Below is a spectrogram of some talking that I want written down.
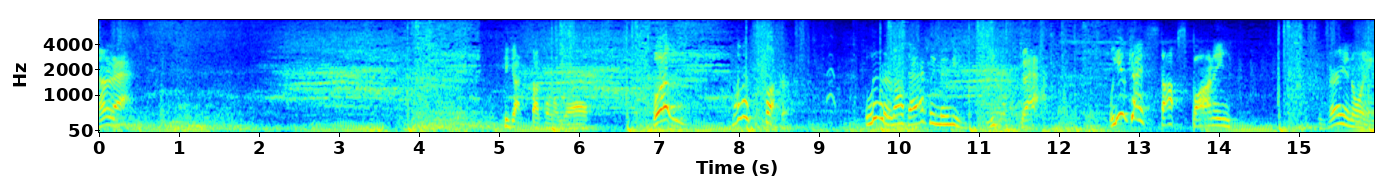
None of that. He got stuck on a wall. Whoa! Motherfucker! Believe it or not, that actually made me leap back. Will you guys stop spawning? It's very annoying.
